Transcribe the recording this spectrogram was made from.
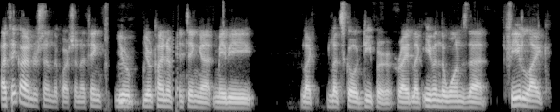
I think I understand the question. I think you're mm-hmm. you're kind of hinting at maybe like let's go deeper, right? Like even the ones that feel like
